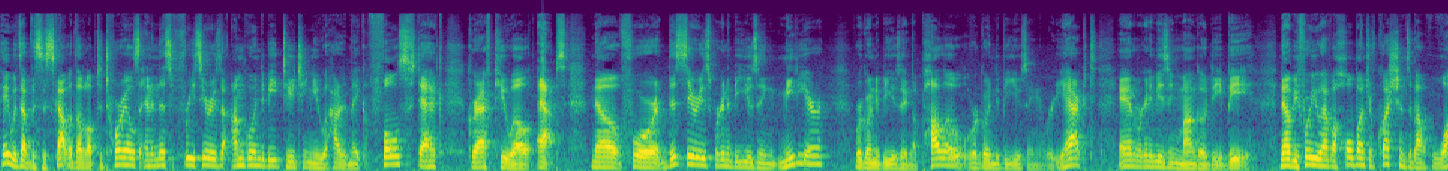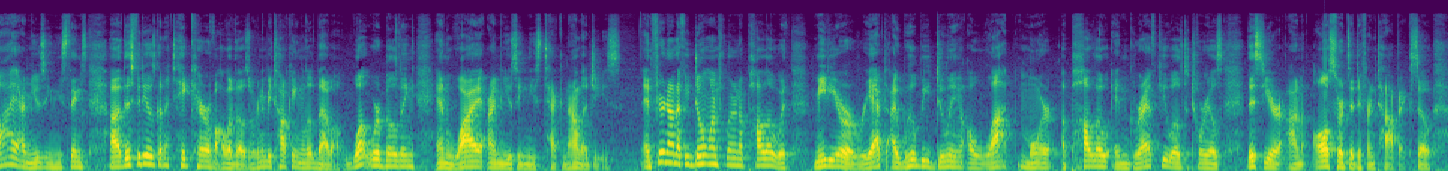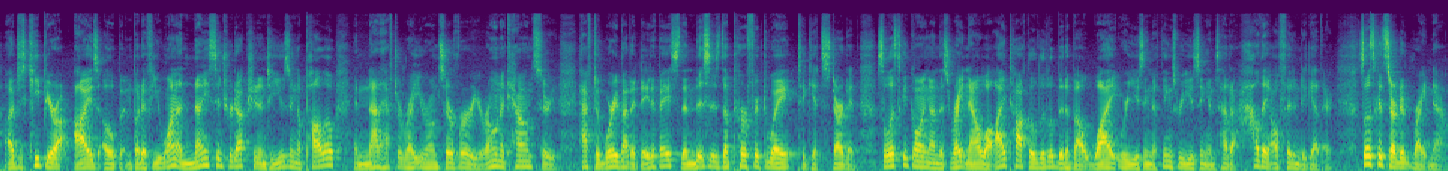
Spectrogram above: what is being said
Hey, what's up? This is Scott with Level Up Tutorials, and in this free series, I'm going to be teaching you how to make full stack GraphQL apps. Now, for this series, we're going to be using Meteor, we're going to be using Apollo, we're going to be using React, and we're going to be using MongoDB. Now, before you have a whole bunch of questions about why I'm using these things, uh, this video is going to take care of all of those. We're going to be talking a little bit about what we're building and why I'm using these technologies. And fear not, if you don't want to learn Apollo with Meteor or React, I will be doing a lot more Apollo and GraphQL tutorials this year on all sorts of different topics. So uh, just keep your eyes open. But if you want a nice introduction into using Apollo and not have to write your own server or your own accounts or have to worry about a database, then this is the perfect way to get started. So let's get going on this right now while I talk a little bit about why we're using the things we're using and how, to, how they all fit in together. So let's get started right now now.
